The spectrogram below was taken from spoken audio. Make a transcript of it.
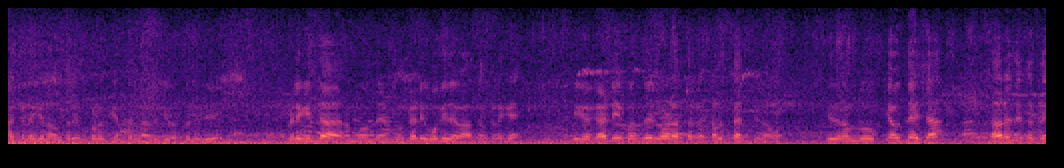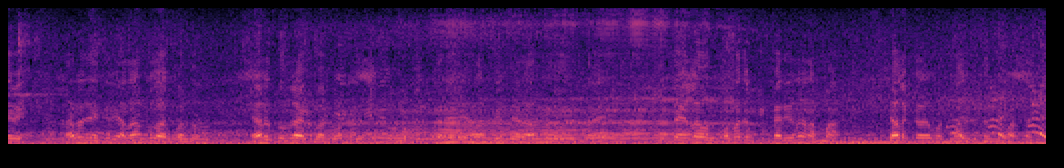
ಆ ಕಡೆಗೆ ನಾವು ಸರ್ವಿಸ್ ಕೊಡೋಕ್ಕೆ ಅಂತ ನಾವು ಇಲ್ಲಿ ಬಂದಿದ್ದೀವಿ. ಬೆಳಗಿಂದ ನಮ್ಮ ಒಂದು ಎರಡು ಮೂರು ಗಾಡಿ ಹೋಗಿದ್ದೇವೆ ಹಾಸನ ಕಡೆಗೆ. ಈಗ ಗಾಡಿ ಬಂದು ಲೋಡ್ ತನಕ ಕಳಿಸ್ತಾ ಇರ್ತೀವಿ ನಾವು. ಇದು ನಮ್ಮದು ಮುಖ್ಯ ಉದ್ದೇಶ. ಸಾರ್ವಜನಿಕ ಸೇವೆ. ಸಾರ್ವಜನಿಕರಿಗೆ ಅನಾನುಕೂಲ ಆಗಬಾರ್ದು. ಯಾರು ತೊಂದರೆ ಆಗಬಾರ್ದು. ಮಕ್ಕಳು ಇರ್ತಾರೆ, ರಾತ್ರಿ ಬೇರೆ ಇರ್ತಾರೆ, ಇಂಥ ಎಲ್ಲ ಒಂದು ಸಮಾಜಮುಖಿ ಕಾರ್ಯನ ನಮ್ಮ ಚಾಲಕ ಮತ್ತು ಮಾಲೀಕ ಸಂಘ ಮಾಡ್ತಾರೆ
